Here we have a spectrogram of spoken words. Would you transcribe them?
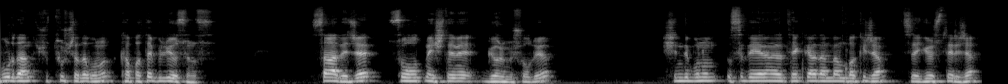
buradan şu tuşla da bunu kapatabiliyorsunuz. Sadece soğutma işlemi görmüş oluyor. Şimdi bunun ısı değerine de tekrardan ben bakacağım. Size göstereceğim.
